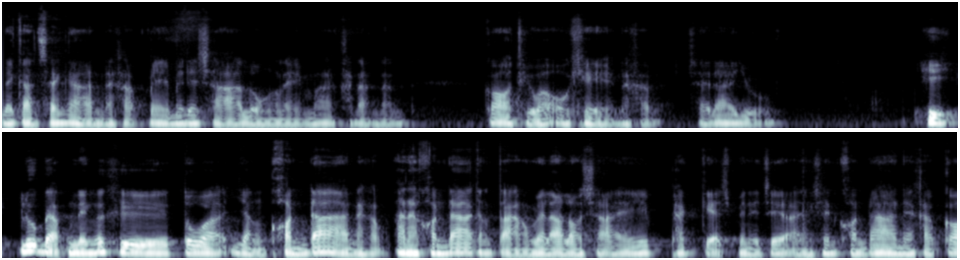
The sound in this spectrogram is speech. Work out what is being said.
ในการใช้งานนะครับ ไม่ไม่ได้ช้าลงอะไรมากขนาดนั้น ก็ถือว่าโอเคนะครับ ใช้ได้อยู่ อีกรูปแบบหนึ่งก็คือตัวอย่าง Conda นะครับ Anaconda ต่างๆ เวลาเราใช้ Package Manager อย่างเช่น Conda นี่ยครับก็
